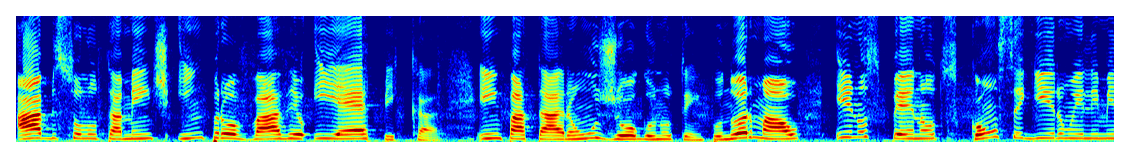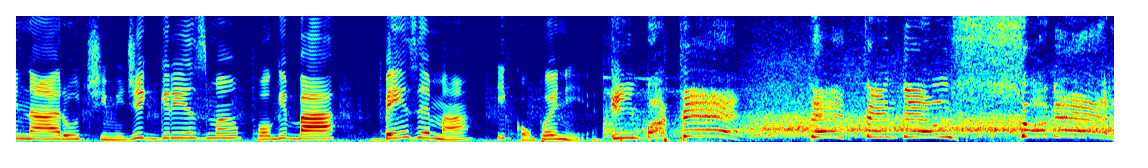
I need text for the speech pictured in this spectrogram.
absolutamente improvável e épica. Empataram o jogo no tempo normal e nos pênaltis conseguiram eliminar o time de Griezmann, Pogba, Benzema e companhia. Mbappé defendeu Sommer!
